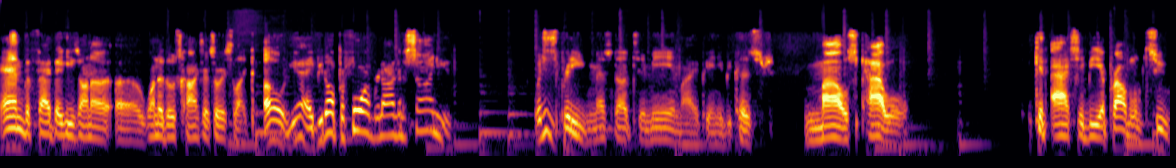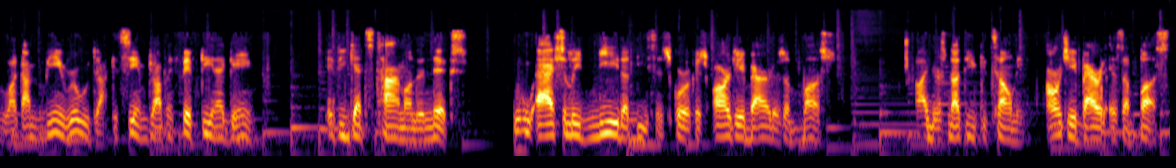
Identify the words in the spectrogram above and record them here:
And the fact that he's on a, a one of those contracts where it's like, oh yeah, if you don't perform, we're not going to sign you, which is pretty messed up to me in my opinion because Myles Powell could actually be a problem too. Like I'm being rude, I could see him dropping 50 in a game if he gets time on the Knicks, who actually need a decent score because RJ Barrett is a bust. Like there's nothing you can tell me. RJ Barrett is a bust.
